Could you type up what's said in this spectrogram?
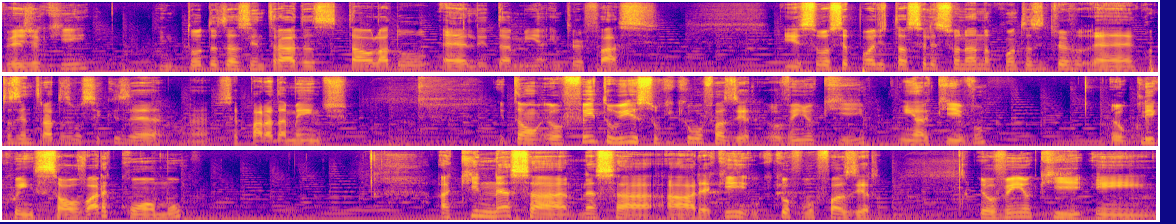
Veja que em todas as entradas está o lado L da minha interface. Isso você pode estar tá selecionando quantas, é, quantas entradas você quiser, né, separadamente. Então, eu feito isso, o que, que eu vou fazer? Eu venho aqui em arquivo, eu clico em salvar como. Aqui nessa, nessa área aqui, o que, que eu vou fazer? Eu venho aqui em...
